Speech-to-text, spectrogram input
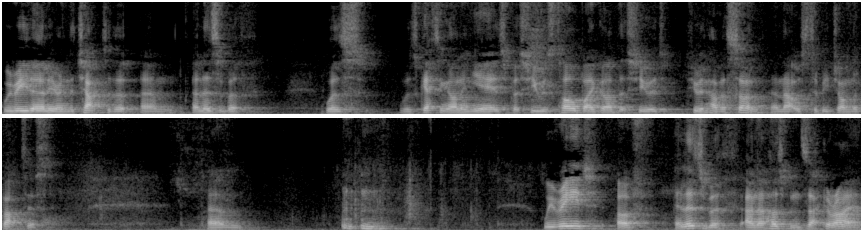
We read earlier in the chapter that um, Elizabeth was, was getting on in years, but she was told by God that she would, she would have a son, and that was to be John the Baptist. Um, we read of Elizabeth and her husband Zechariah.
